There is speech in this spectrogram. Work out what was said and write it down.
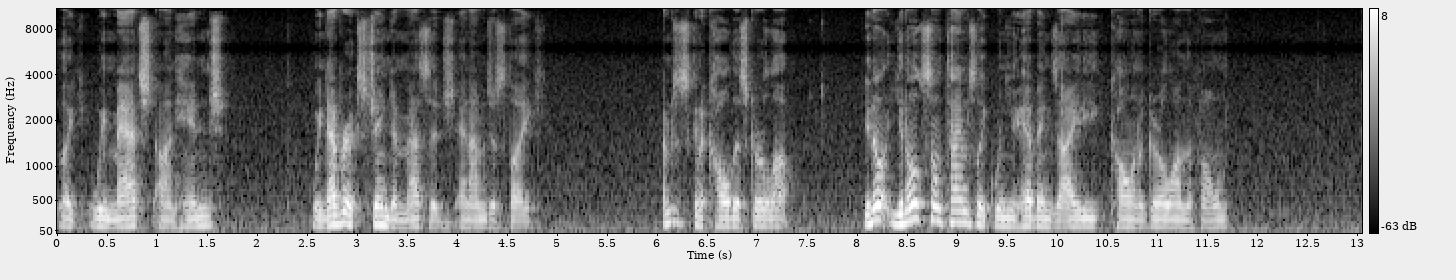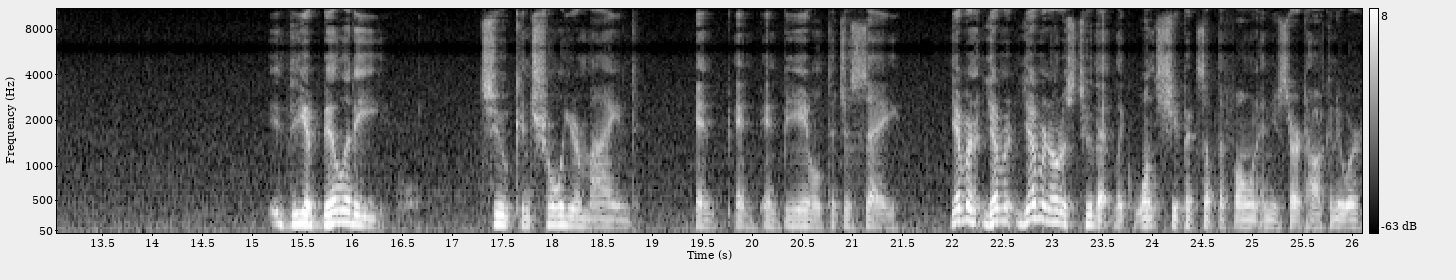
like we matched on Hinge. We never exchanged a message, and I'm just like, I'm just gonna call this girl up. You know, you know, sometimes like when you have anxiety calling a girl on the phone, the ability to control your mind and and and be able to just say you ever you ever you ever notice too that like once she picks up the phone and you start talking to her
